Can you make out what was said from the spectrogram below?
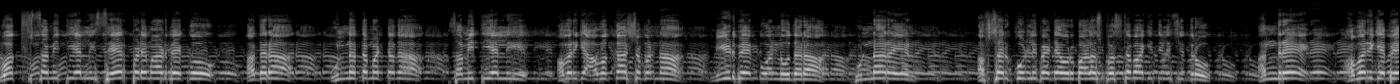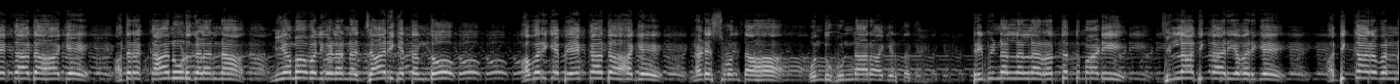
ವಕ್ಫ್ ಸಮಿತಿಯಲ್ಲಿ ಸೇರ್ಪಡೆ ಮಾಡಬೇಕು. ಅದರ ಉನ್ನತ ಮಟ್ಟದ ಸಮಿತಿಯಲ್ಲಿ ಅವರಿಗೆ ಅವಕಾಶವನ್ನ ನೀಡಬೇಕು ಅನ್ನುವುದರ ಹುನ್ನಾರ ಏನು? ಅಫ್ಸರ್ ಕೂಡ್ಲಿಪೇಟೆ ಅವರು ಬಹಳ ಸ್ಪಷ್ಟವಾಗಿ ತಿಳಿಸಿದ್ರು. ಅಂದ್ರೆ ಅವರಿಗೆ ಬೇಕಾದ ಹಾಗೆ ಅದರ ಕಾನೂನುಗಳನ್ನ, ನಿಯಮಾವಳಿಗಳನ್ನ ಜಾರಿಗೆ ತಂದು ಅವರಿಗೆ ಬೇಕಾದ ಹಾಗೆ ನಡೆಸುವಂತಹ ಒಂದು ಹುನ್ನಾರ ಆಗಿರ್ತದೆ. ಟ್ರಿಬ್ಯುನಲ್ ರದ್ದತ್ತು ಮಾಡಿ ಜಿಲ್ಲಾಧಿಕಾರಿಯವರಿಗೆ ಅಧಿಕಾರವನ್ನ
